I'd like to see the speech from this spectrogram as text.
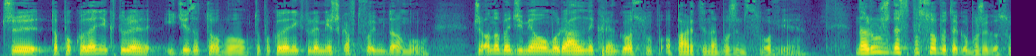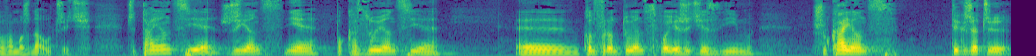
czy to pokolenie, które idzie za tobą, to pokolenie, które mieszka w twoim domu, czy ono będzie miało moralny kręgosłup oparty na Bożym Słowie. Na różne sposoby tego Bożego Słowa można uczyć. Czytając je, żyjąc nie, pokazując je, e, konfrontując swoje życie z nim, szukając tych rzeczy,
